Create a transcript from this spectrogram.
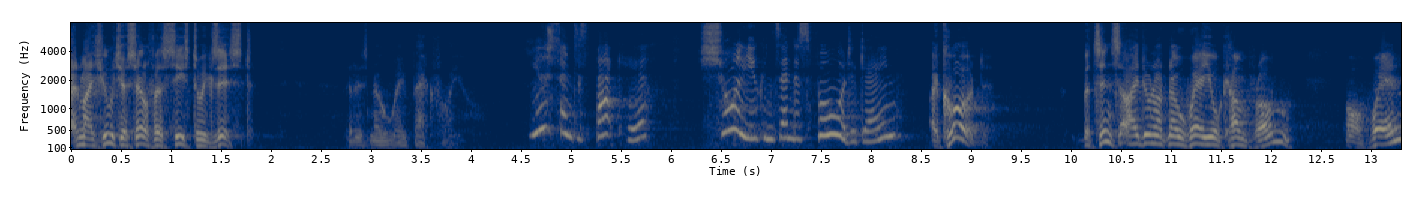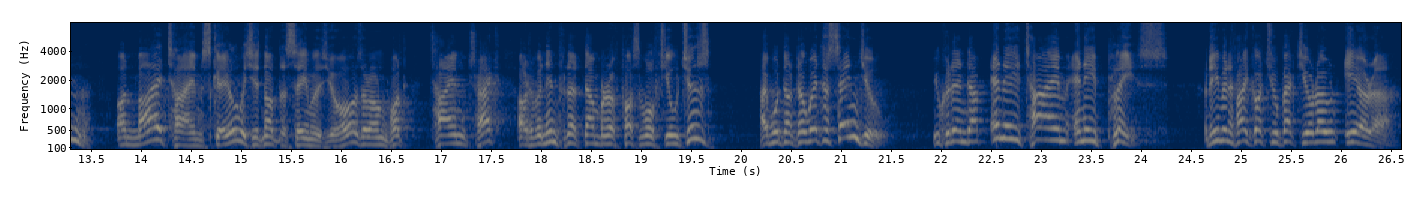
and my future self has ceased to exist, there is no way back for you. You sent us back here. Surely you can send us forward again. I could, but since I do not know where you come from, or when, on my time scale, which is not the same as yours, or on what time track out of an infinite number of possible futures, I would not know where to send you. You could end up any time, any place. And even if I got you back to your own era,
